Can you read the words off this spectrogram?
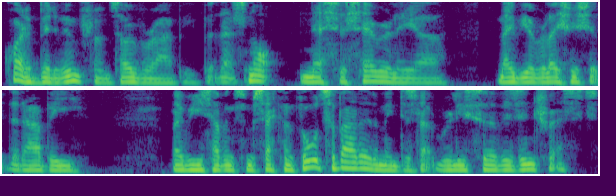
quite a bit of influence over Abiy, but that's not necessarily a maybe a relationship that Abiy maybe he's having some second thoughts about it. I mean, does that really serve his interests?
